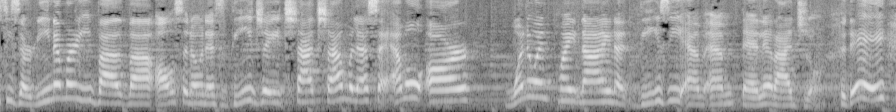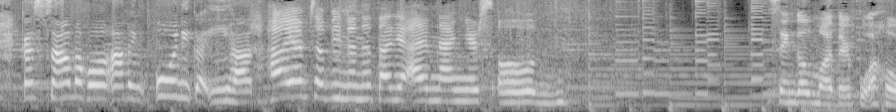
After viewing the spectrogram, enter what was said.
po si Zarina Marie Balba, also known as DJ Chacha mula sa MOR 101.9 at DZMM Teleradyo. Today, kasama ko ang aking unika ihat. Hi, I'm Sabrina Natalia. I'm 9 years old. Single mother po ako.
